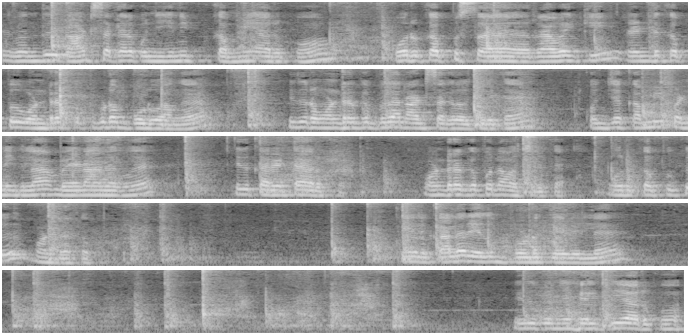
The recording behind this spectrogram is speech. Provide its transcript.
இது வந்து நாட்டு சக்கரை கொஞ்சம் இனிப்பு கம்மியாக இருக்கும். ஒரு கப்பு ச ரவைக்கு ரெண்டு கப்பு ஒன்றரை கப்பு கூட போடுவாங்க. இது ஒன்றரை கப்பு தான் நாட்டு சக்கரை வச்சுருக்கேன். கொஞ்சம் கம்மி பண்ணிக்கலாம் வேணாதவங்க. இது கரெக்டாக இருக்கும். ஒன்றரை கப்பு நான் வச்சுருக்கேன். ஒரு கப்புக்கு ஒன்றரை கப்பு இதில் கலர் எதுவும் போட தேவையில்லை. இது கொஞ்சம் ஹெல்த்தியாக இருக்கும்.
